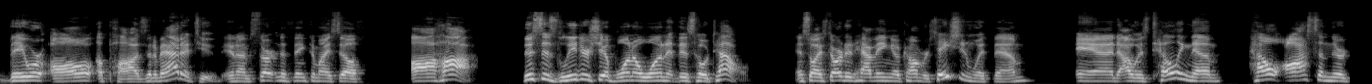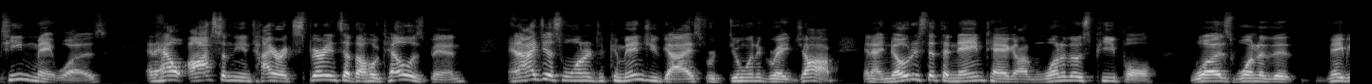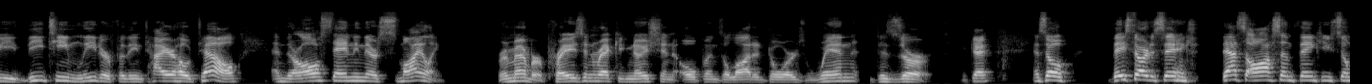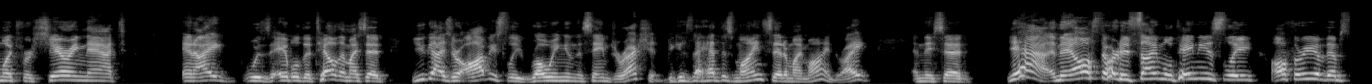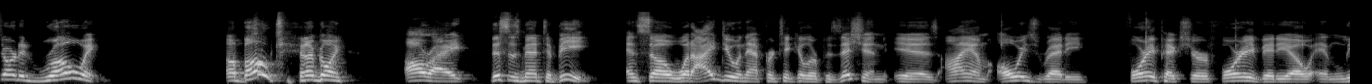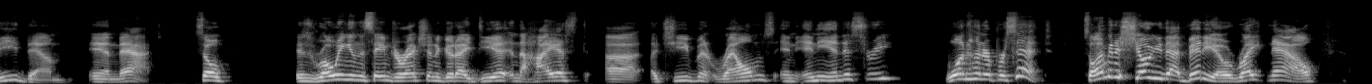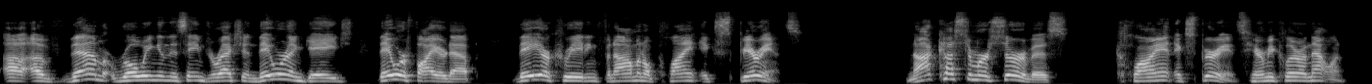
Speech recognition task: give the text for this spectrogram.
they were all a positive attitude. And I'm starting to think to myself, aha, this is leadership 101 at this hotel. And so I started having a conversation with them and I was telling them how awesome their teammate was and how awesome the entire experience at the hotel has been. And I just wanted to commend you guys for doing a great job. And I noticed that the name tag on one of those people was one of the maybe the team leader for the entire hotel, and they're all standing there smiling. Remember, praise and recognition opens a lot of doors when deserved. Okay. And so they started saying, That's awesome. Thank you so much for sharing that. And I was able to tell them, I said, You guys are obviously rowing in the same direction because I had this mindset in my mind, right? And they said, Yeah. And they all started simultaneously, all three of them started rowing a boat. And I'm going, all right, this is meant to be. And so, what I do in that particular position is I am always ready for a picture, for a video, and lead them in that. So, is rowing in the same direction a good idea in the highest uh, achievement realms in any industry? 100%. So, I'm going to show you that video right now uh, of them rowing in the same direction. They were engaged, they were fired up, they are creating phenomenal client experience, not customer service, client experience. Hear me clear on that one.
